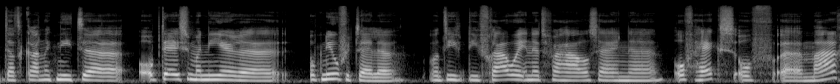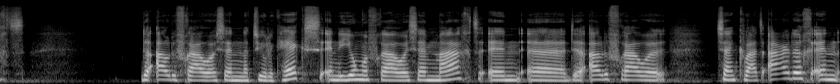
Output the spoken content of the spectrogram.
dat kan ik niet op deze manier opnieuw vertellen. Want die, die vrouwen in het verhaal zijn of heks of maagd. De oude vrouwen zijn natuurlijk heks en de jonge vrouwen zijn maagd. En de oude vrouwen zijn kwaadaardig en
